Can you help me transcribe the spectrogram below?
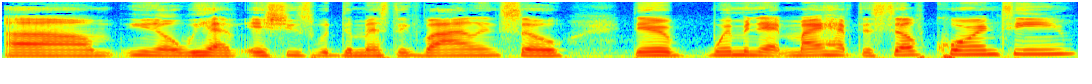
Um, you know, we have issues with domestic violence. So there are women that might have to self quarantine.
